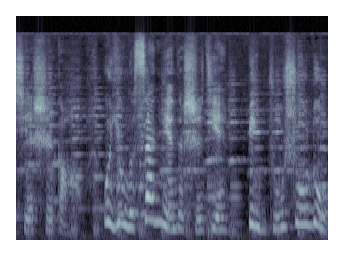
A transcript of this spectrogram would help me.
些诗稿我用了三年的时间秉烛书录，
